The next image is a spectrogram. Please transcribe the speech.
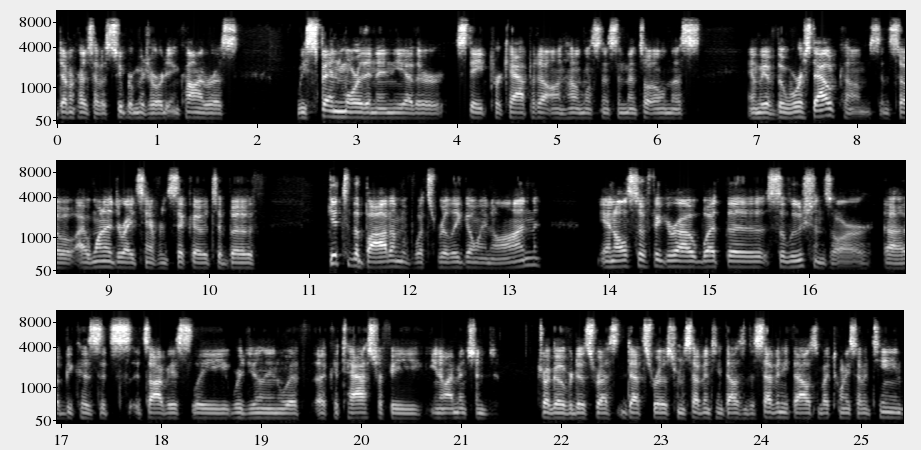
Democrats have a super majority in Congress. We spend more than any other state per capita on homelessness and mental illness, and we have the worst outcomes. And so I wanted to write San Fransicko to both get to the bottom of what's really going on and also figure out what the solutions are uh, because it's it's obviously we're dealing with a catastrophe you know i mentioned drug overdose deaths rose from 17,000 to 70,000 by 2017.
